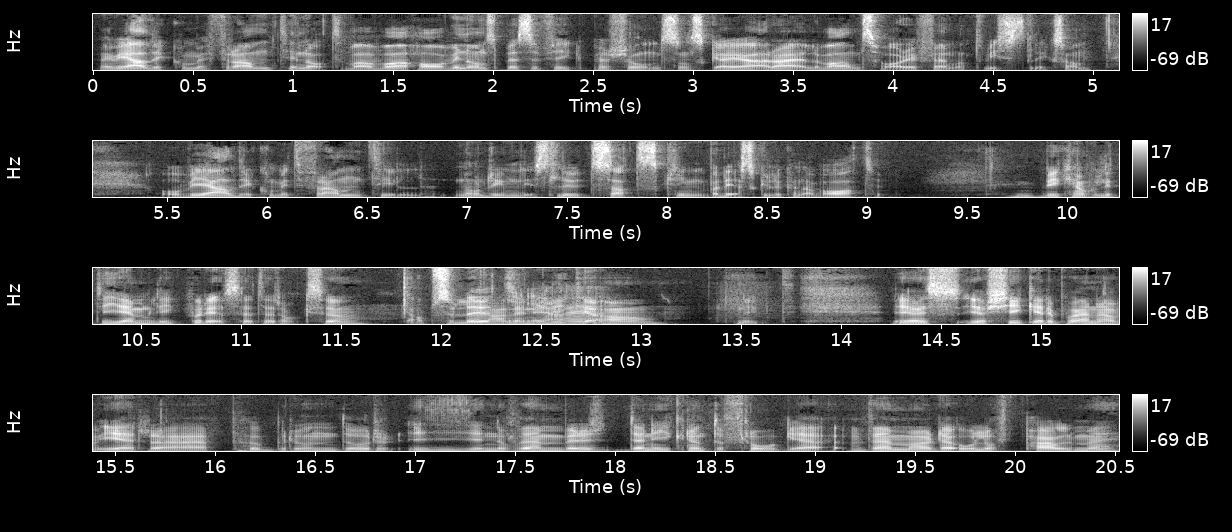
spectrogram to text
men vi har aldrig kommit fram till något. Vad, vad har vi någon specifik person som ska göra eller vara ansvarig för något visst liksom? Och vi har aldrig kommit fram till någon rimlig slutsats kring vad det skulle kunna vara typ. Vi är kanske lite jämlik på det sättet också. Absolut. Alla är Ja, lika, ja. ja. Snyggt. Jag, jag kikade på en av era pubrundor i november där ni gick runt och frågade Vem mördade Olof Palme?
